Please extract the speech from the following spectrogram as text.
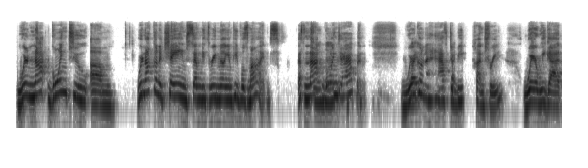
we're not going to um we're not going to change 73 million people's minds. That's not Mhm. going to happen. We're Right. going to have to be a country where we got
